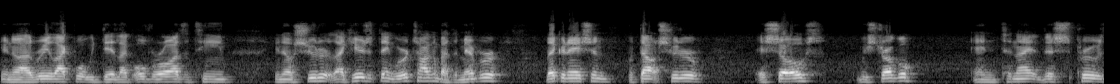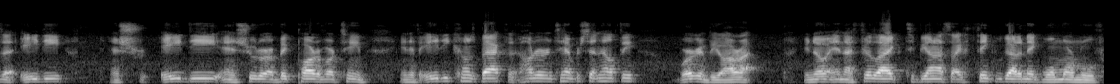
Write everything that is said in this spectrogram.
You know, I really liked what we did, like overall as a team. You know, shooter. Like here's the thing, we were talking about. The remember, Laker Nation without Schroeder, it shows we struggle. And tonight, this proves that AD and AD and Schroeder are a big part of our team. And if AD comes back 110% healthy, we're to be all right. You know, and I feel like, to be honest, I think we got to make one more move.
